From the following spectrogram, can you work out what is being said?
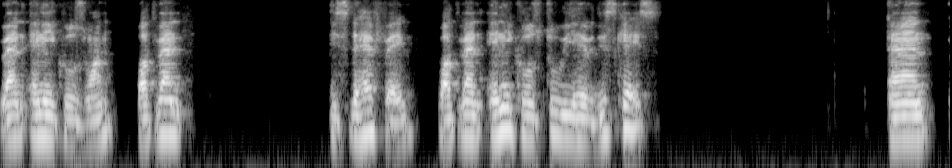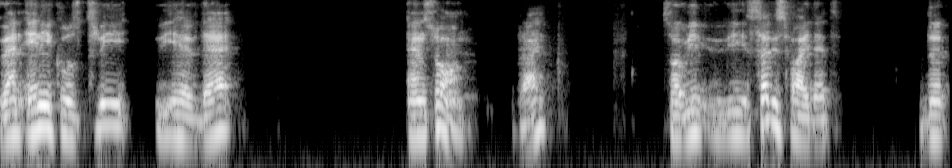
when n equals 1. But when it's the half wave, but when n equals 2, we have this case. And when n equals 3, we have that, and so on, right? So we, we satisfy that the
